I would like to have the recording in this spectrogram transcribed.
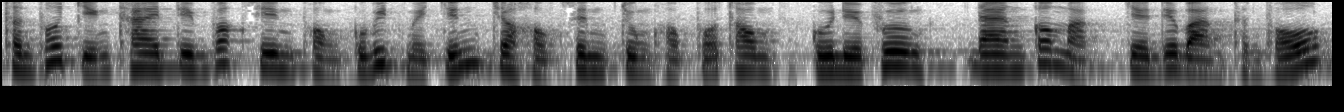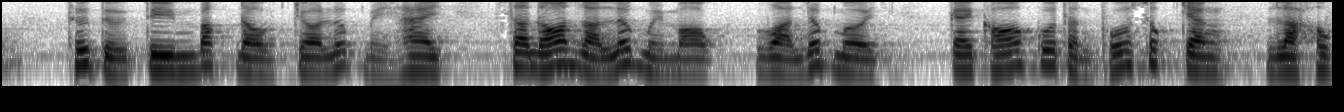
thành phố triển khai tiêm vaccine phòng COVID-19 cho học sinh trung học phổ thông của địa phương đang có mặt trên địa bàn thành phố. Thứ tự tiêm bắt đầu cho lớp 12, sau đó là lớp 11 và lớp 10. Cái khó của thành phố Sóc Trăng là học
